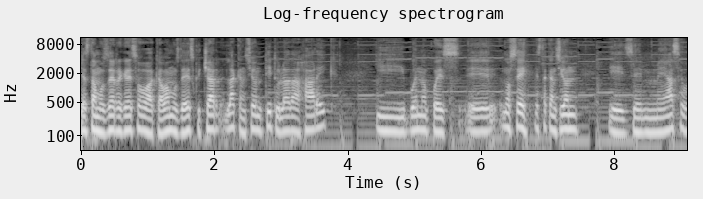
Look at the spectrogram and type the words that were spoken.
Ya estamos de regreso. Acabamos de escuchar la canción titulada Heartache. Y bueno, pues eh, no sé, esta canción eh, se me hace o,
